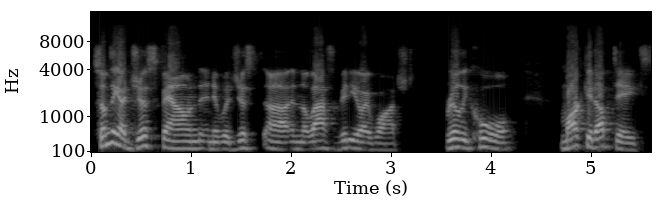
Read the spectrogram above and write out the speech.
Something I just found, and it was just uh, in the last video I watched, really cool market updates.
